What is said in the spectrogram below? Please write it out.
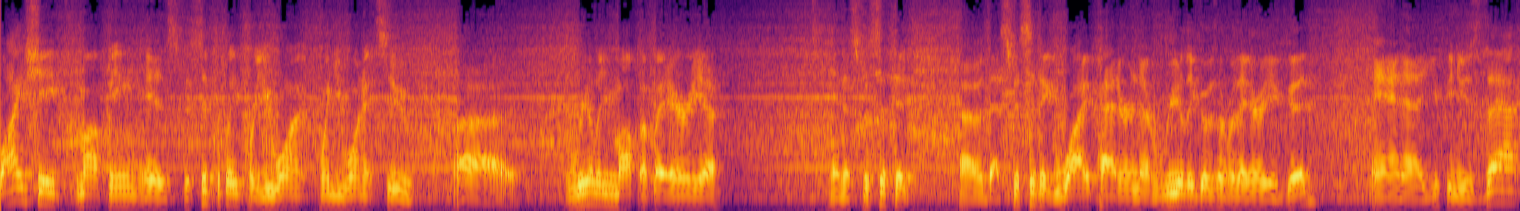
Y-shaped mopping is specifically for you want when you want it to uh, really mop up an area and a specific uh, that specific Y pattern that really goes over the area good and uh, you can use that.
